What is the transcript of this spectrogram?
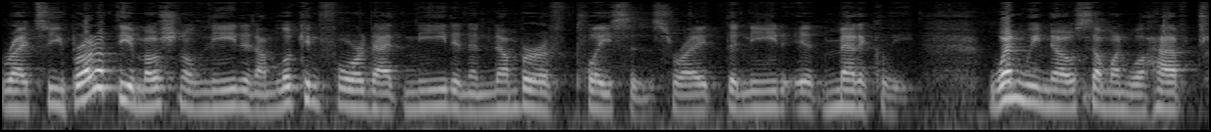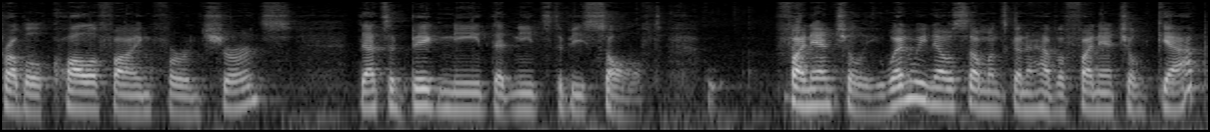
right? So you brought up the emotional need, and I'm looking for that need in a number of places, right? The need it medically. When we know someone will have trouble qualifying for insurance, that's a big need that needs to be solved. Financially, when we know someone's going to have a financial gap,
